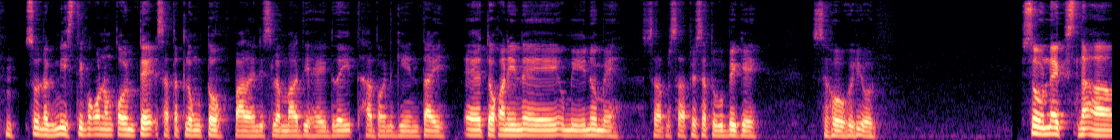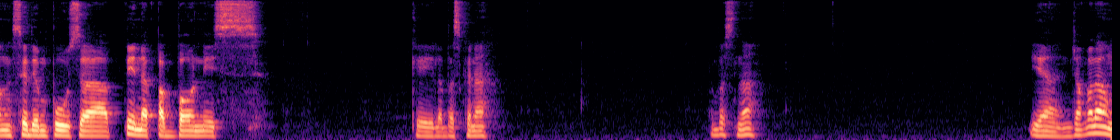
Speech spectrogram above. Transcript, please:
so, nag-misting ako ng konti sa tatlong to para hindi sila ma-dehydrate habang naghihintay. Eto kanina eh, umiinom eh. Sarap-sarap sa tubig eh. So, yun. So, next na ang sedempu sa pinapabonis. Okay, labas ka na. Labas na. Yan, dyan ka lang.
